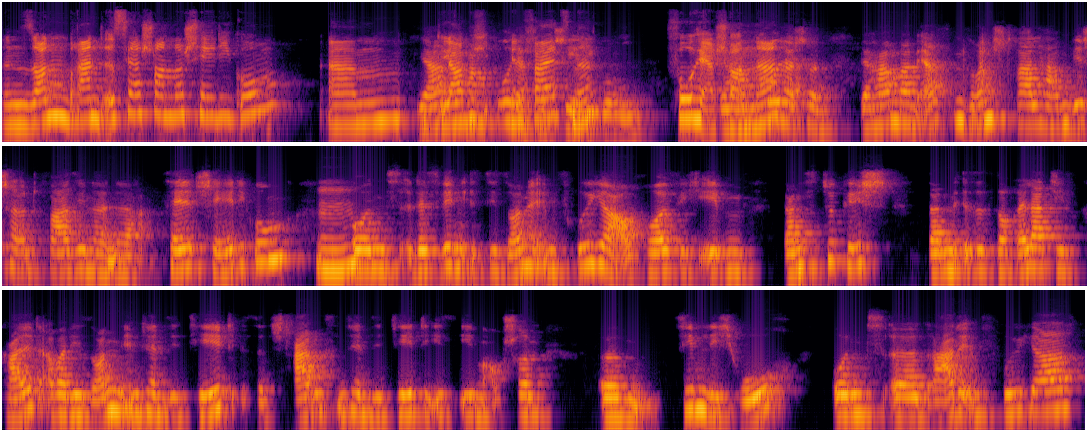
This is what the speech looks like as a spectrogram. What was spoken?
ein Sonnenbrand ist ja schon eine Schädigung. Ähm, ja, glaube ich jedenfalls, ne? Vorher schon, ne? Vorher schon. Wir haben beim ersten Sonnenstrahl haben wir schon quasi eine, eine Zellschädigung mhm. und deswegen ist die Sonne im Frühjahr auch häufig eben ganz tückisch. Dann ist es noch relativ kalt, aber die Sonnenintensität, ist die Strahlungsintensität, die ist eben auch schon ähm, ziemlich hoch. Und äh, gerade im Frühjahr,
